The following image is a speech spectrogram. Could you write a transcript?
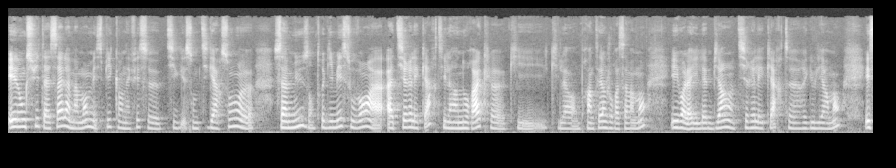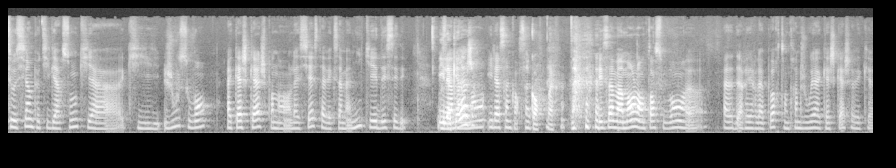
Et donc suite à ça, la maman m'explique qu'en effet ce son petit garçon euh, s'amuse, entre guillemets, souvent à, tirer les cartes. Il a un oracle qu'il a emprunté un jour à sa maman. Et voilà, il aime bien tirer les cartes régulièrement. Et c'est aussi un petit garçon qui, qui joue souvent à cache-cache pendant la sieste avec sa mamie qui est décédée. Il a quel âge Il a 5 ans. 5 ans, ouais. et sa maman l'entend souvent euh, derrière la porte en train de jouer à cache-cache avec, euh,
